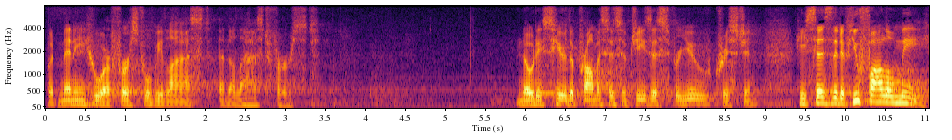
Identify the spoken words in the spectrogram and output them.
But many who are first will be last, and the last first. Notice here the promises of Jesus for you, Christian. He says that if you follow me,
